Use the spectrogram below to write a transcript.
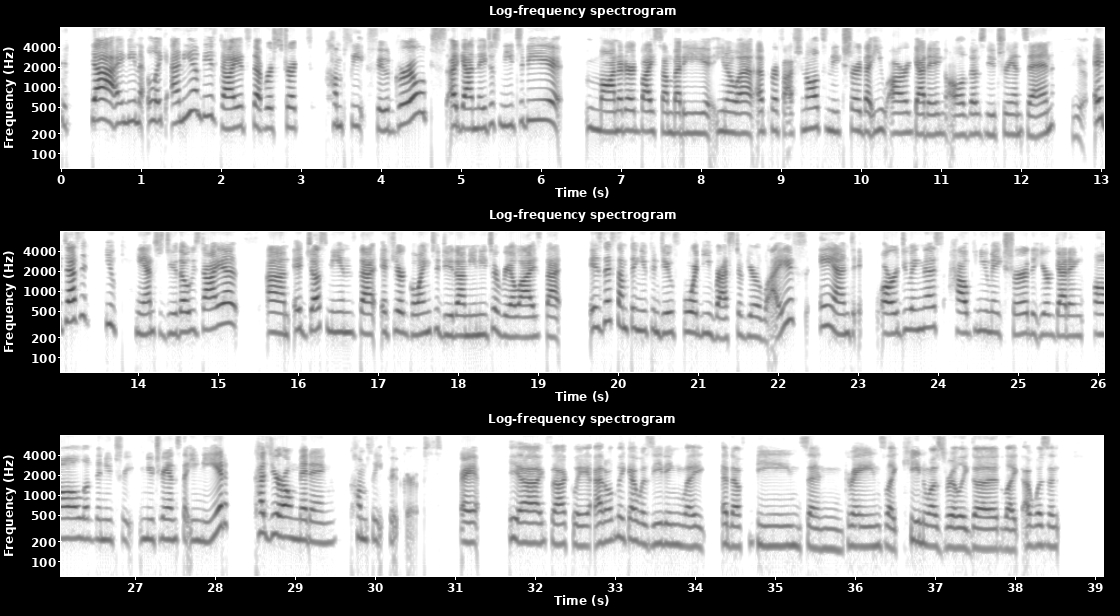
Yeah, I mean, like any of these diets that restrict complete food groups, again, they just need to be monitored by somebody, you know, a, a, professional to make sure that you are getting all of those nutrients in. Yeah. It doesn't, you can't do those diets. Um, it just means that if you're going to do them, you need to realize that is this something you can do for the rest of your life? And if you are doing this, how can you make sure that you're getting all of the nutri- nutrients that you need? because you're omitting complete food groups, right? Yeah, exactly. I don't think I was eating like enough beans and grains. Like quinoa is really good. Like I wasn't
